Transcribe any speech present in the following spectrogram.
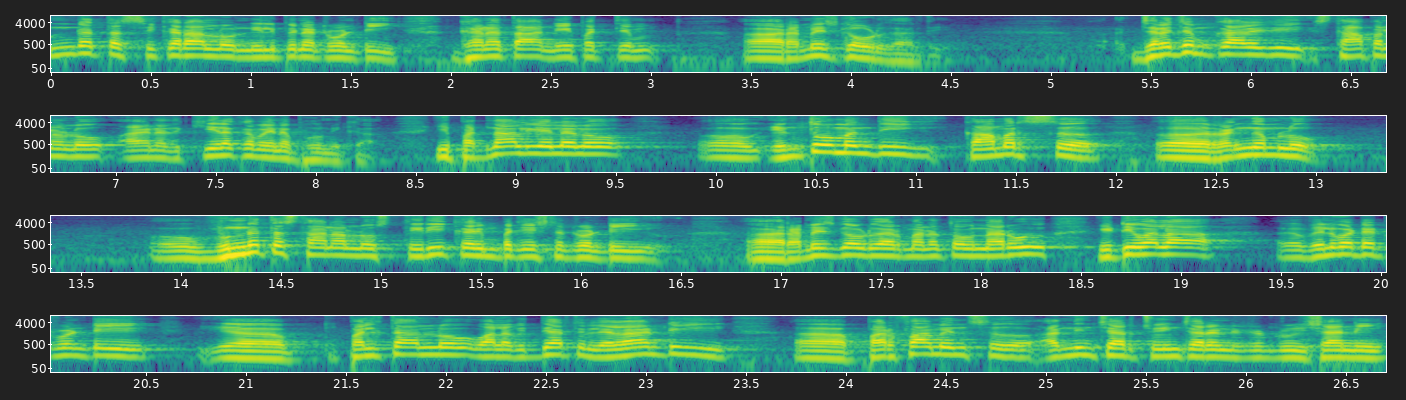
ఉన్నత శిఖరాల్లో నిలిపినటువంటి ఘనత నేపథ్యం రమేష్ గౌడ్ గారిది. జలజం కాలేజీ స్థాపనలో ఆయనది కీలకమైన భూమిక. ఈ పద్నాలుగేళ్ళలో ఎంతోమంది కామర్స్ రంగంలో ఉన్నత స్థానాల్లో స్థిరీకరింపజేసినటువంటి రమేష్ గౌడ్ గారు మనతో ఉన్నారు. ఇటీవల వెలువడ్డటువంటి ఆ, ఫలితాల్లో వాళ్ళ విద్యార్థులు ఎలాంటి పర్ఫార్మెన్స్ అందించారు చూపించారనేటువంటి విషయాన్ని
